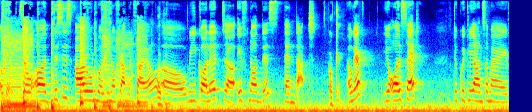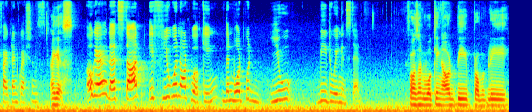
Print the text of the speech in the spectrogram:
Okay, so uh, this is our own version of rapid fire. Uh, we call it uh, if not this, then that. Okay. Okay, you're all set to quickly answer my five ten questions. I guess. Okay, let's start. If you were not working, then what would you be doing instead? If I was not working, I would be probably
